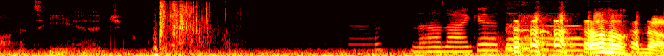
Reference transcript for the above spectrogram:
Oh, that's huge. Then I get Oh No.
